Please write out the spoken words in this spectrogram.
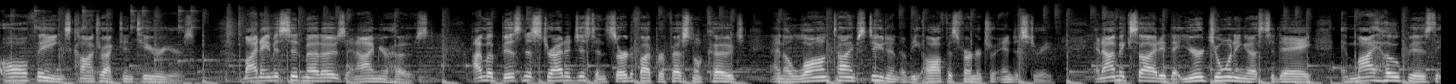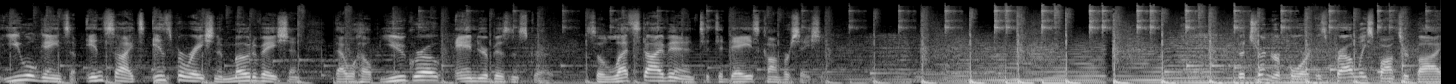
all things contract interiors. My name is Sid Meadows, and I'm your host. I'm a business strategist and certified professional coach and a longtime student of the office furniture industry. And I'm excited that you're joining us today. And my hope is that you will gain some insights, inspiration, and motivation that will help you grow and your business grow. So let's dive into today's conversation. The Trend Report is proudly sponsored by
